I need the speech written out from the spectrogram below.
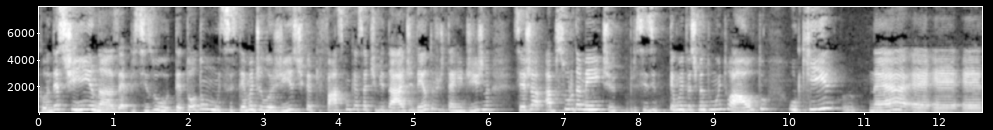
clandestinas, é preciso ter todo um sistema de logística que faz com que essa atividade dentro de terra indígena seja absurdamente, precise ter um investimento muito alto o que né, é, é, é,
